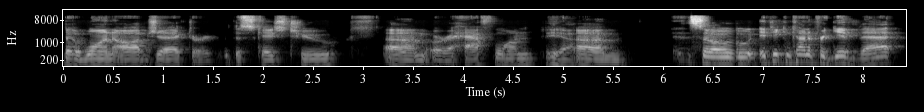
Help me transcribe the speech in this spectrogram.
the one object, or in this case two, um, or a half one. Yeah, Um, so if you can kind of forgive that,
